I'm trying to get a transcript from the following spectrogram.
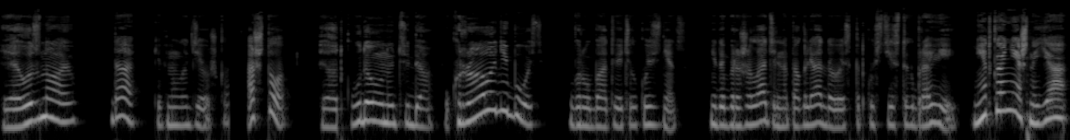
«Я его знаю». «Да», — кивнула девушка. «А что?» «И откуда он у тебя? Украла, небось?» — грубо ответил кузнец, недоброжелательно поглядывая из-под кустистых бровей. «Нет, конечно, я...»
